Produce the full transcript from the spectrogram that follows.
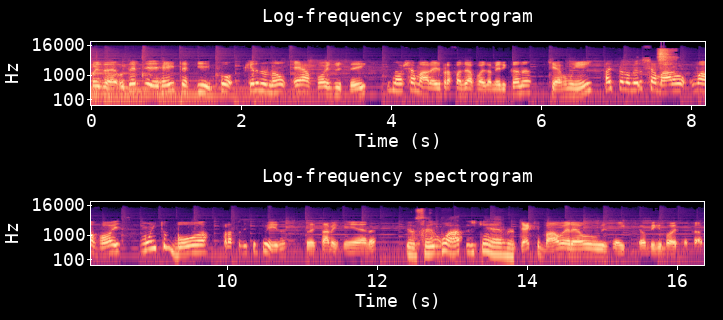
Pois é, o David Hater, que, pô, querendo ou não, é a voz do Snake. Não chamaram ele pra fazer a voz americana, que é ruim, mas pelo menos chamaram uma voz muito boa pra substituir, né? Vocês sabem quem é, né? eu sei o boato de quem é, meu. Jack Bauer é o Snake, é o Big Boy, no caso.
